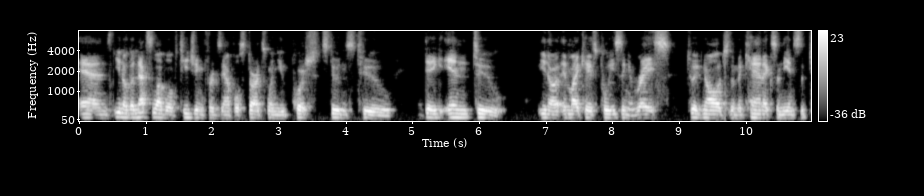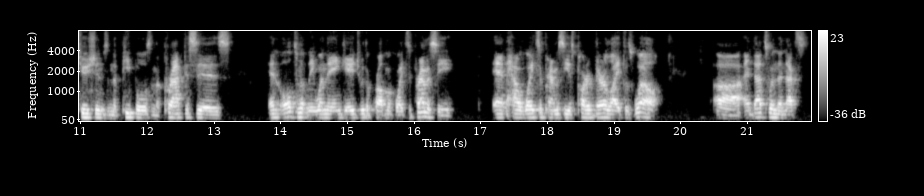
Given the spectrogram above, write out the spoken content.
and you know the next level of teaching for example starts when you push students to dig into you know in my case policing and race to acknowledge the mechanics and the institutions and the peoples and the practices and ultimately when they engage with the problem of white supremacy and how white supremacy is part of their life as well uh, and that's when the next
